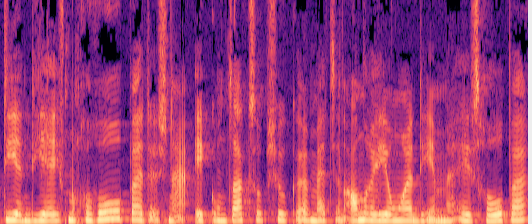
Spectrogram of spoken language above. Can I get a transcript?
die en die heeft me geholpen. Dus nou, ik contact opzoeken met een andere jongen die hem heeft geholpen.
